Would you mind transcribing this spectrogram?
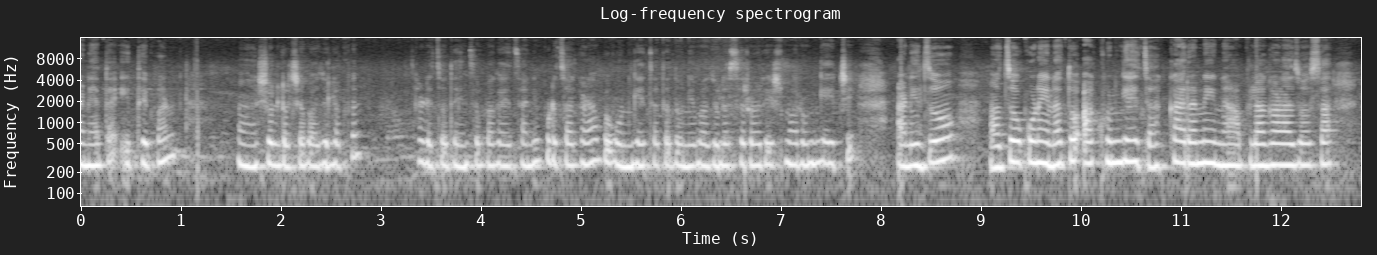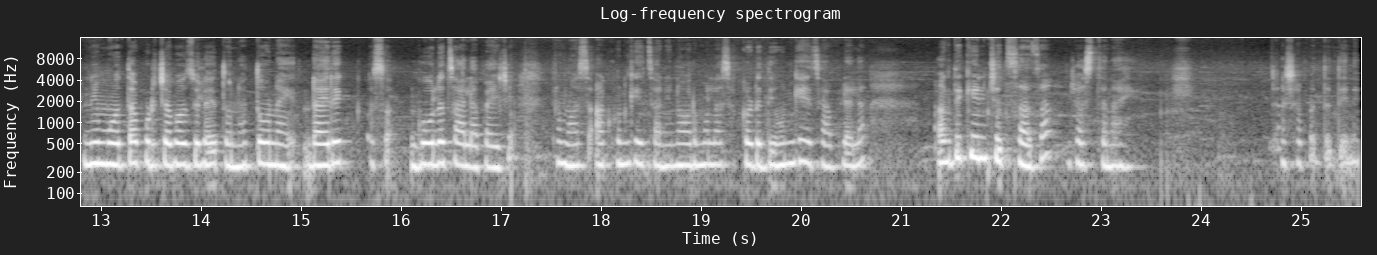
आणि आता इथे पण शोल्डरच्या बाजूला पण साडेचौदा इंच बघायचा आणि पुढचा गळा बघून घ्यायचा. आता दोन्ही बाजूला सरळ रेष मारून घ्यायची. आणि जो चौकोन आहे ना तो आखून घ्यायचा. कारण आहे ना आपला गळा जो असा निमुळता पुढच्या बाजूला येतो ना तो नाही. डायरेक्ट असं गोलच आला पाहिजे. त्यामुळे असं आखून घ्यायचा आणि नॉर्मल असा कट देऊन घ्यायचा आपल्याला. अगदी किंचित साचा जास्त नाही. अशा पद्धतीने.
